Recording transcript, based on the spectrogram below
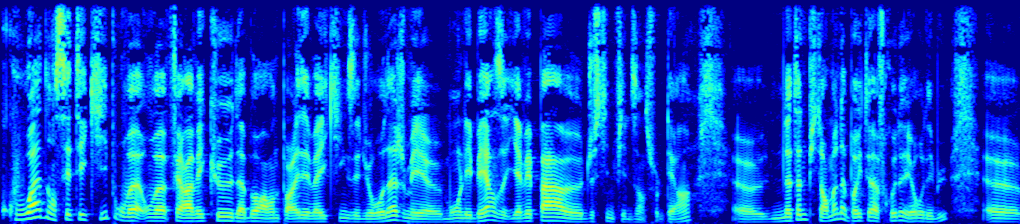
quoi dans cette équipe? On va, on va faire avec eux d'abord avant de parler des Vikings et du rodage. Mais euh, bon, les Bears, il n'y avait pas euh, Justin Fields hein, sur le terrain. Euh, Nathan Peterman n'a pas été affreux d'ailleurs au début. Euh,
